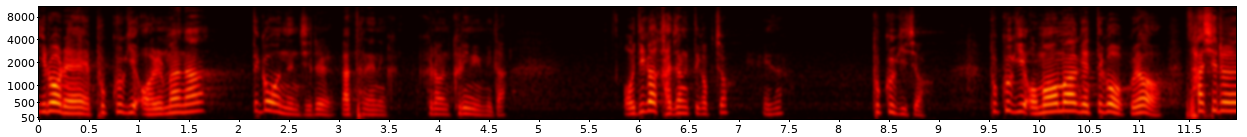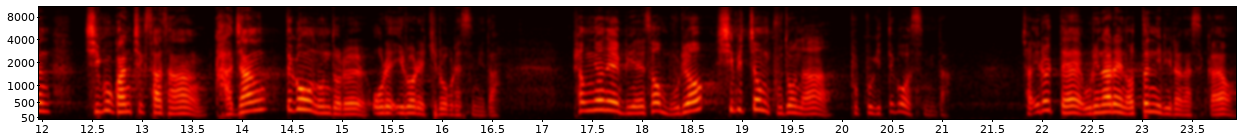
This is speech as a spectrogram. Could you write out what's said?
1월에 북극이 얼마나 뜨거웠는지를 나타내는 그- 그런 그림입니다. 어디가 가장 뜨겁죠? 북극이죠. 북극이 어마어마하게 뜨거웠고요. 사실은 지구 관측 사상 가장 뜨거운 온도를 올해 1월에 기록을 했습니다. 평년에 비해서 무려 12.9도나 북극이 뜨거웠습니다. 자, 이럴 때 우리나라에는 어떤 일이 일어났을까요?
